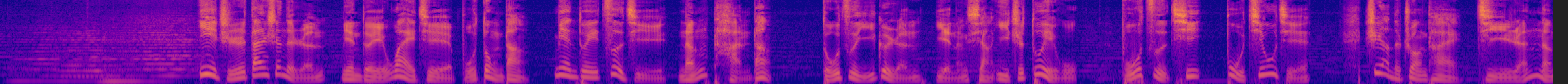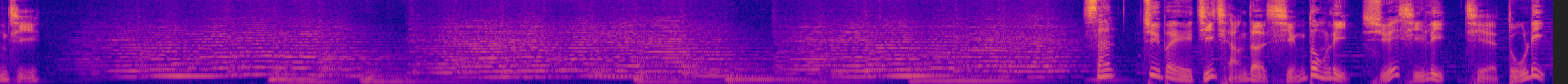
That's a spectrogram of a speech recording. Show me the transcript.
一直单身的人，面对外界不动荡，面对自己能坦荡，独自一个人也能像一支队伍。不自欺，不纠结，这样的状态几人能及？三，具备极强的行动力、学习力且独立。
